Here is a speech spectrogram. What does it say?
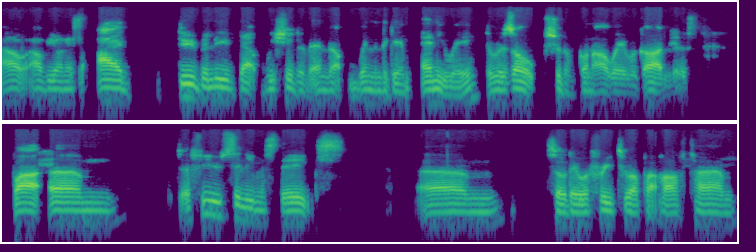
I'll, I'll be honest. I do believe that we should have ended up winning the game anyway. The result should have gone our way regardless. But um, a few silly mistakes. Um, so they were 3 2 up at half time.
